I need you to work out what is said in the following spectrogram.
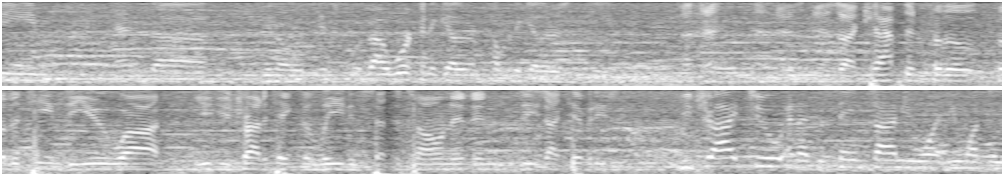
team, and uh, you know, it's about working together and coming together as a team. As, as a captain for the for the team, do you, uh, you you try to take the lead and set the tone in, in these activities? You try to, and at the same time, you want you want the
